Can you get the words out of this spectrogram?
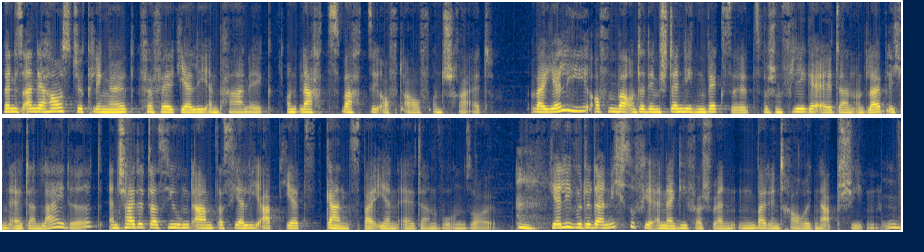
Wenn es an der Haustür klingelt, verfällt Jelly in Panik und nachts wacht sie oft auf und schreit. Weil Jelly offenbar unter dem ständigen Wechsel zwischen Pflegeeltern und leiblichen Eltern leidet, entscheidet das Jugendamt, dass Jelly ab jetzt ganz bei ihren Eltern wohnen soll. Mhm. Jelly würde da nicht so viel Energie verschwenden bei den traurigen Abschieden.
